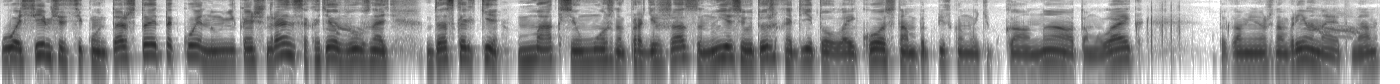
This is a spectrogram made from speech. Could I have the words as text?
О, 70 секунд. А что это такое? Ну, мне, конечно, нравится. Хотелось бы узнать, до скольки максимум можно продержаться. Ну, если вы тоже хотите, то лайкос, там, подписка на мой типа канал, там, лайк. Только мне нужно время на это, да?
